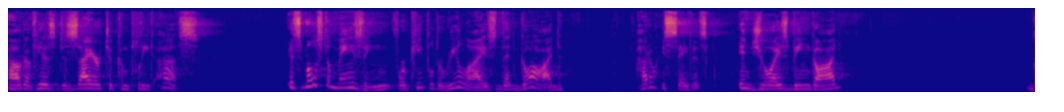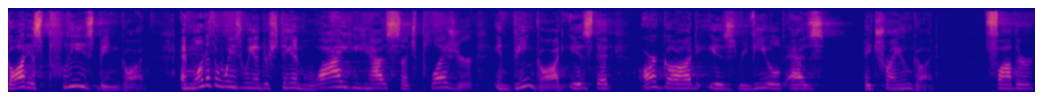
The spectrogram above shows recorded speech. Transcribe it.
out of his desire to complete us. It's most amazing for people to realize that God, how do I say this, enjoys being God. God is pleased being God. And one of the ways we understand why he has such pleasure in being God is that our God is revealed as a triune God Father,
